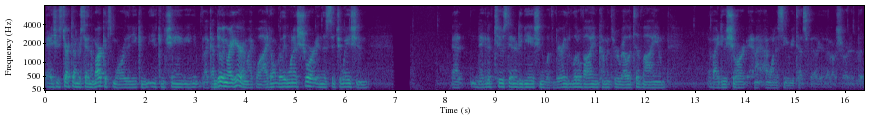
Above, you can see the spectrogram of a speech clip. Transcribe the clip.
as you start to understand the markets more, then you can you can change. You can, like I'm doing right here. I'm like, well, I don't really want to short in this situation at negative two standard deviation with very little volume coming through relative volume. If I do short and I, I want to see retest failure, then I'll short it. But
